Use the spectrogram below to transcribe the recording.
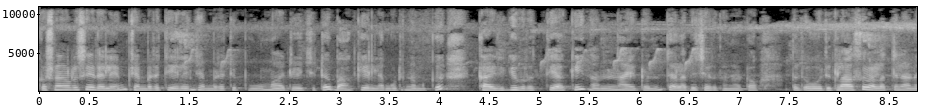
കൃഷ്ണ തുളസിയുടെ ഇലയും ചെമ്പരത്തി ഇലയും ചെമ്പരത്തി പൂവും മാറ്റി വെച്ചിട്ട് ബാക്കിയെല്ലാം കൂടി നമുക്ക് കഴുകി വൃത്തിയാക്കി നന്നായിട്ടൊന്ന് തിളപ്പിച്ചെടുക്കണം കേട്ടോ. അപ്പോൾ ഒരു ഗ്ലാസ് വെള്ളത്തിലാണ്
